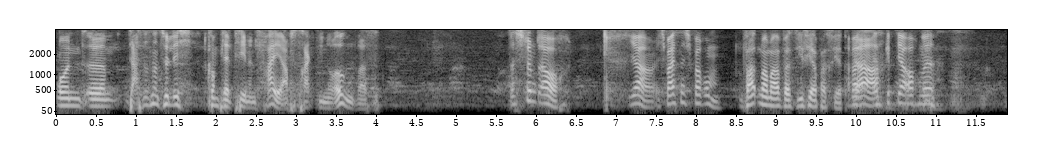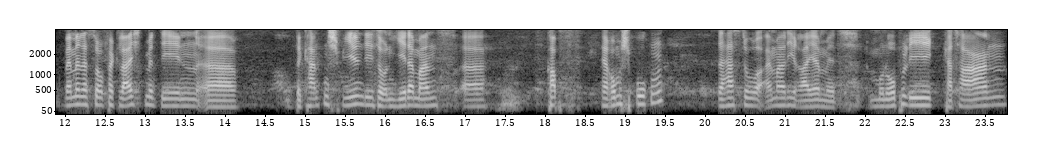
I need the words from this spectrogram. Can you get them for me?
Und ähm, das ist natürlich komplett themenfrei, abstrakt wie nur irgendwas. Das stimmt auch. Ja, ich weiß nicht warum. Warten wir mal ab, was dieses Jahr passiert. Aber Ja. es gibt ja auch eine, wenn man das so vergleicht mit den äh, bekannten Spielen, die so in jedermanns äh, Kopf herumspuken, da hast du einmal die Reihe mit Monopoly, Katan,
